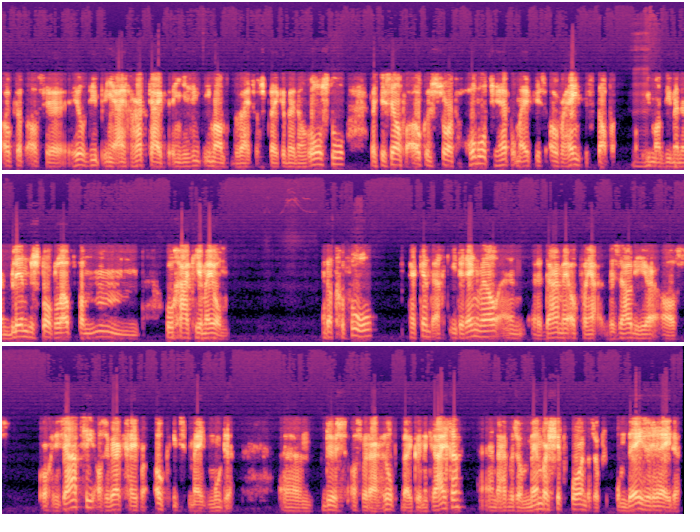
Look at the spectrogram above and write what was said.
ook dat als je heel diep in je eigen hart kijkt en je ziet iemand, bij wijze van spreken, met een rolstoel, dat je zelf ook een soort hobbeltje hebt om eventjes overheen te stappen. Of mhm. iemand die met een blinde stok loopt van, hmm, hoe ga ik hiermee om? En dat gevoel herkent eigenlijk iedereen wel en uh, daarmee ook van, ja, we zouden hier als organisatie, als werkgever ook iets mee moeten. Um, dus als we daar hulp bij kunnen krijgen, en daar hebben we zo'n membership voor, en dat is ook om deze reden,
